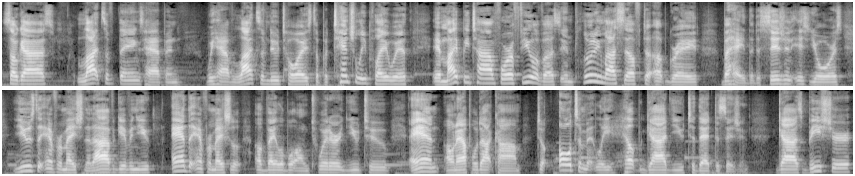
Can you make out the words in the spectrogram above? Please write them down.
So, guys, lots of things happened. We have lots of new toys to potentially play with. It might be time for a few of us, including myself, to upgrade. But hey, the decision is yours. Use the information that I've given you and the information available on Twitter, YouTube, and on Apple.com to ultimately help guide you to that decision. Guys, be sure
